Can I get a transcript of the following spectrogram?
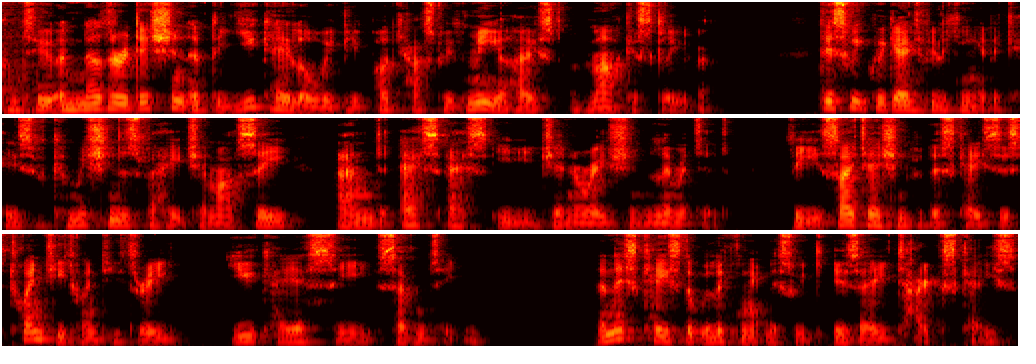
welcome to another edition of the UK Law Weekly podcast with me, your host, Marcus Cleaver. This week we're going to be looking at the case of Commissioners for HMRC and SSE Generation Limited. The citation for this case is 2023 UKSC 17. And this case that we're looking at this week is a tax case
